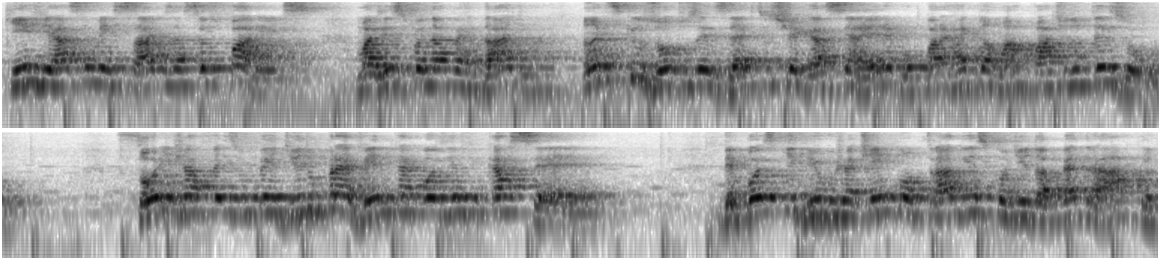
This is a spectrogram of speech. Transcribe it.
que enviasse mensagens a seus parentes, mas isso foi, na verdade, antes que os outros exércitos chegassem a Erebor para reclamar parte do tesouro. Thorin já fez o pedido prevendo que a coisa ia ficar séria. Depois que Bilbo já tinha encontrado e escondido a Pedra Arken,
